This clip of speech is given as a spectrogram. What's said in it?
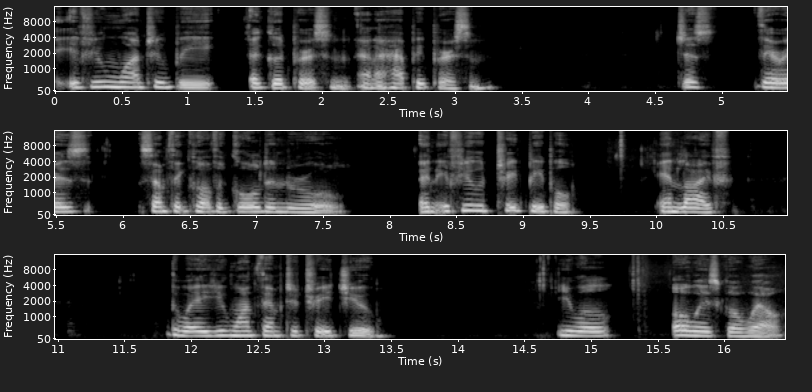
if you want to be a good person and a happy person, just there is something called the golden rule. And if you treat people in life the way you want them to treat you, you will always go well.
